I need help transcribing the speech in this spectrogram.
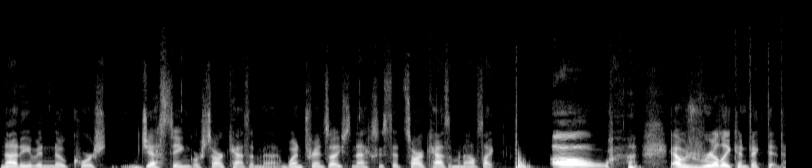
not even no coarse jesting or sarcasm. Uh, one translation actually said sarcasm, and I was like, oh, I was really convicted.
